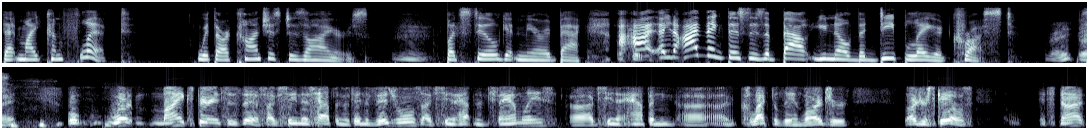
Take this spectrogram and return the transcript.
that might conflict with our conscious desires? But still get mirrored back. I, I, you know, I think this is about, you know, the deep layered crust. Right, right. well, what my experience is this: I've seen this happen with individuals. I've seen it happen in families. Uh, I've seen it happen uh, collectively in larger, larger scales. It's not.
